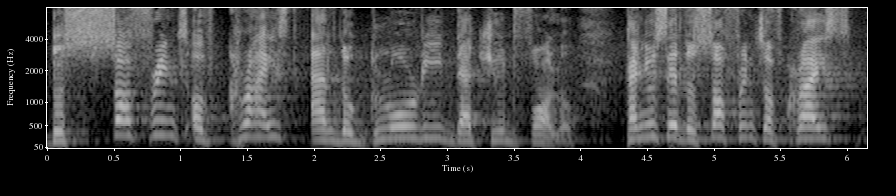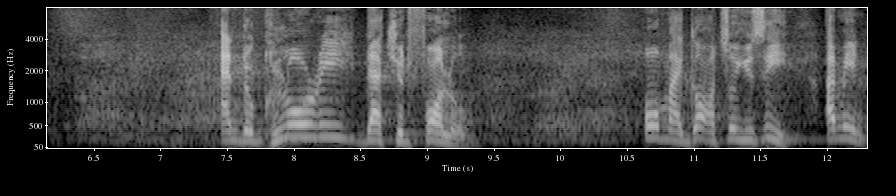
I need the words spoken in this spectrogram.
the sufferings of Christ and the glory that you'd follow. Can you say the sufferings of Christ and the glory that should follow? Oh my God. So you see, I mean,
